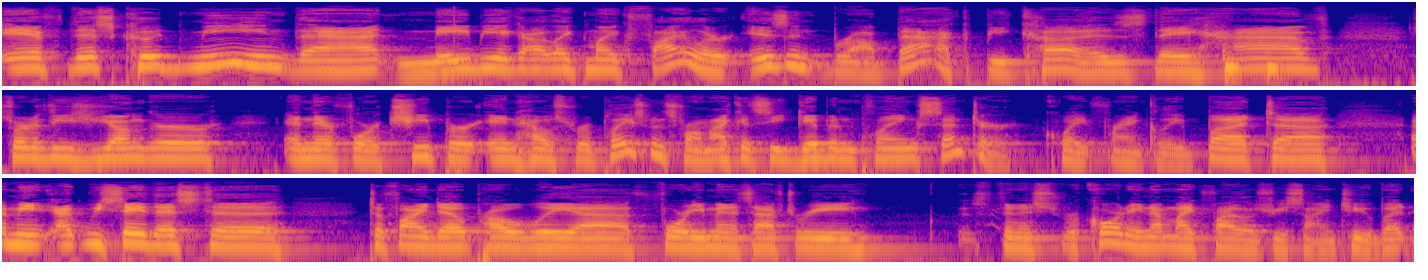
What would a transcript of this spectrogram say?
if this could mean that maybe a guy like Mike Filer isn't brought back because they have sort of these younger and therefore cheaper in-house replacements for him. I could see Gibbon playing center, quite frankly. But uh, I mean, we say this to to find out probably uh, 40 minutes after we finished recording that Mike Filer's re-signed too. But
